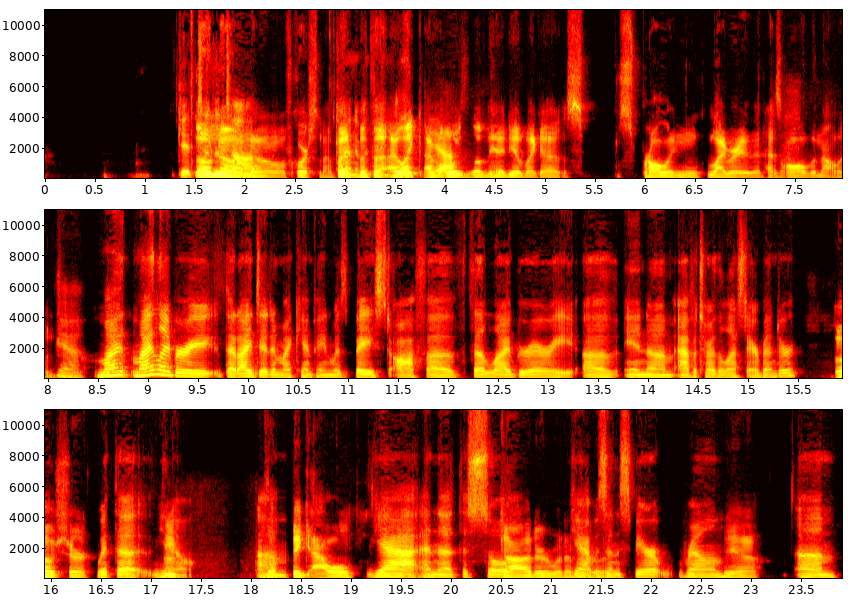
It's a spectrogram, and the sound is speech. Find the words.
get to Oh the no, top. no, of course not. But but the. I like I've Yeah. always loved the idea of like a sprawling library that has all the knowledge. Yeah, or- or my my library that I did in my campaign was based off of the library of in um, Avatar: The Last Airbender oh sure, with the you Hmm. know, the um, big owl yeah, and the the soul. god or whatever. Yeah, it was in the spirit realm. Yeah, Um,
